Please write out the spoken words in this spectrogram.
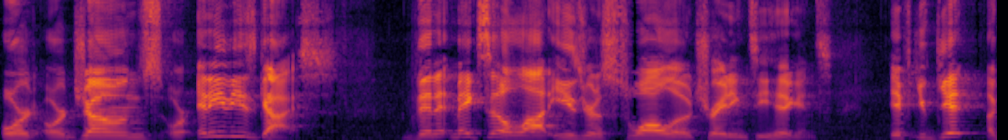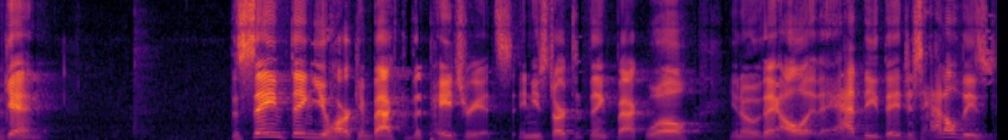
or or Jones or any of these guys, then it makes it a lot easier to swallow trading Tee Higgins. If you get again the same thing, you harken back to the Patriots and you start to think back. Well, you know they all they had the they just had all these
